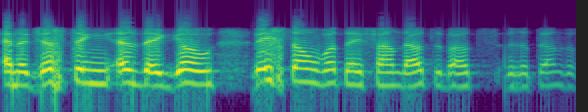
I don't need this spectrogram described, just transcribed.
and adjusting as they go based on what they found out about the returns of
